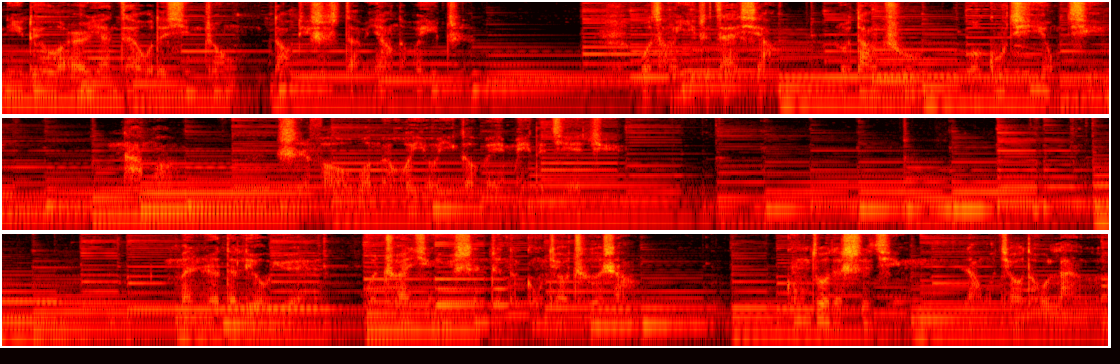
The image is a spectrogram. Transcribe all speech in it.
你对我而言，在我的心中到底是怎么样的位置？我曾一直在想，若当初我鼓起勇气，那么。有一个唯美的结局？闷热的六月，我穿行于深圳的公交车上，工作的事情让我焦头烂额，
